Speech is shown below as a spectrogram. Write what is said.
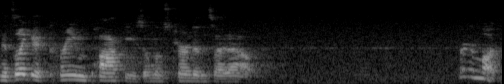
it's like a cream pocky someone's turned inside out. Pretty much.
